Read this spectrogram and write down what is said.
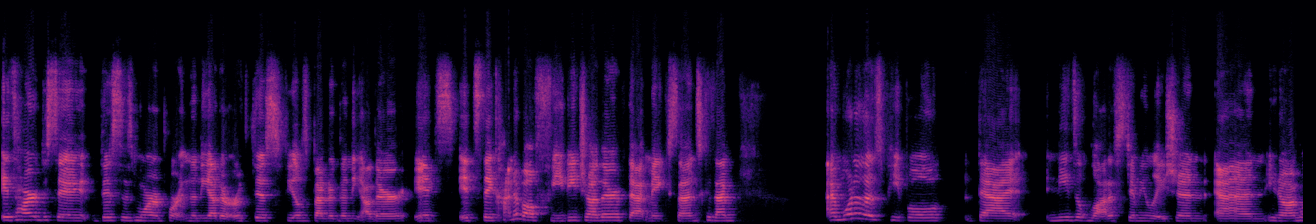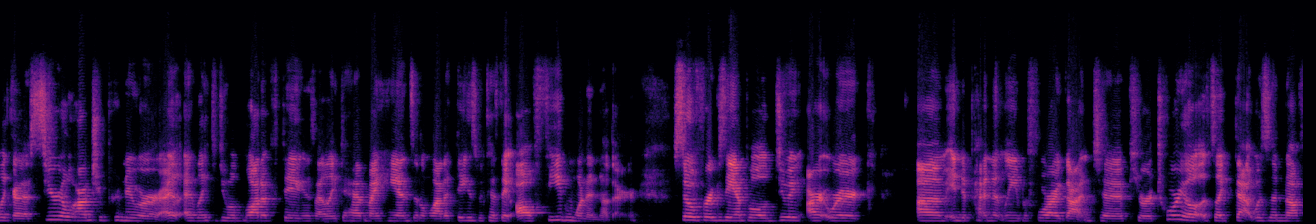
It's hard to say this is more important than the other or this feels better than the other. It's it's they kind of all feed each other if that makes sense because I'm I'm one of those people that needs a lot of stimulation and you know i'm like a serial entrepreneur. I, I like to do a lot of things. I like to have my hands in a lot of things because they all feed one another. So for example doing artwork um, independently before i got into curatorial it's like that was enough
